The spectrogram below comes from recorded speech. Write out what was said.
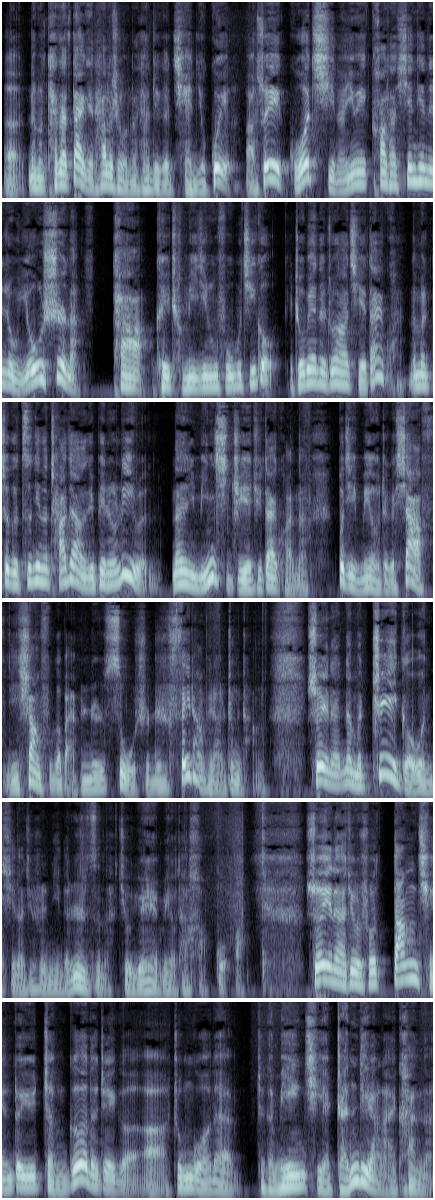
呃，那么他在贷给他的时候呢，他这个钱就贵了啊。所以国企呢，因为靠他先天的这种优势呢。它可以成立金融服务机构，给周边的中小企业贷款。那么这个资金的差价呢，就变成利润。那你民企直接去贷款呢，不仅没有这个下浮，你上浮个百分之四五十，这是非常非常正常的。所以呢，那么这个问题呢，就是你的日子呢，就远远没有它好过啊。所以呢，就是说，当前对于整个的这个啊中国的这个民营企业整体上来看呢，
